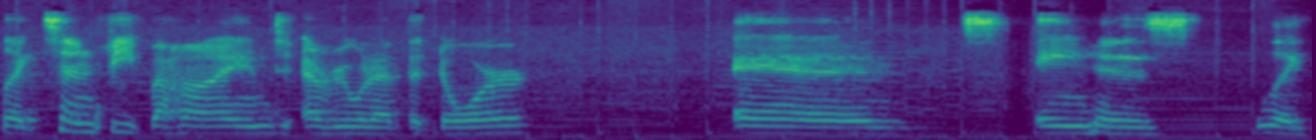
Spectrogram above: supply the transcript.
like ten feet behind everyone at the door, and aim his like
